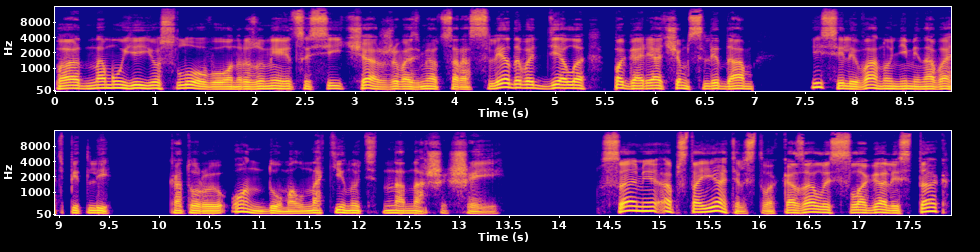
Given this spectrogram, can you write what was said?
По одному ее слову он, разумеется, сейчас же возьмется расследовать дело по горячим следам, и Селивану не миновать петли, которую он думал накинуть на наши шеи. Сами обстоятельства, казалось, слагались так,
